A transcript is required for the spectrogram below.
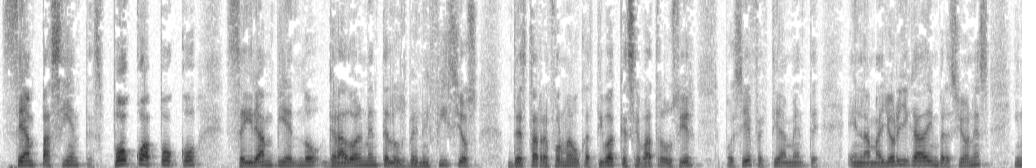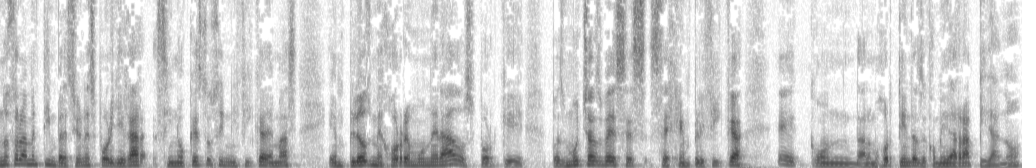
sean pacientes. Poco a poco se irán viendo gradualmente los beneficios de esta reforma educativa que se va a traducir, pues sí, efectivamente, en la mayor llegada de inversiones y no solamente inversiones por llegar, sino que esto significa además empleos mejor remunerados, porque pues muchas veces se ejemplifica eh, con a lo mejor tiendas de comida rápida, ¿no?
